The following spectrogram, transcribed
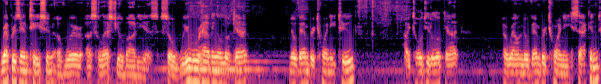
representation of where a celestial body is. So we were having a look at November 22. I told you to look at around November 22nd.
